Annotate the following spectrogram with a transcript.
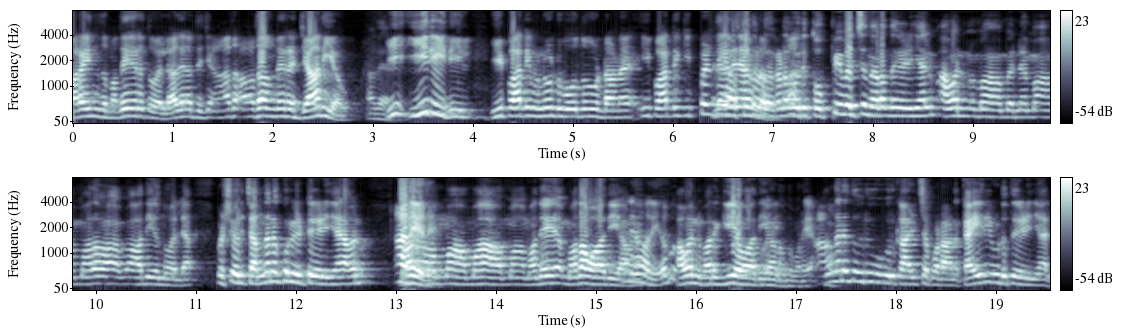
പറയുന്നത് മതേതരത്വമല്ല. അതിനകത്ത് അത് അന്നേരം ജാതിയാവും. ഈ ഈ രീതിയിൽ ഈ പാർട്ടി മുന്നോട്ട് പോകുന്നതുകൊണ്ടാണ് ഈ പാർട്ടിക്ക് ഇപ്പോഴത്തെ ഒരു തൊപ്പി വെച്ച് നടന്നു കഴിഞ്ഞാൽ അവൻ പിന്നെ മതവാദിയൊന്നുമല്ല. പക്ഷെ ഒരു ചന്ദനക്കുറി ഇട്ട് കഴിഞ്ഞാൽ അവൻ മതവാദിയാണ്. അവൻ വർഗീയവാദിയാണെന്ന് പറയാം. അങ്ങനത്തെ ഒരു ഒരു കാഴ്ചപ്പാടാണ്. കൈരി കൊടുത്തു കഴിഞ്ഞാൽ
